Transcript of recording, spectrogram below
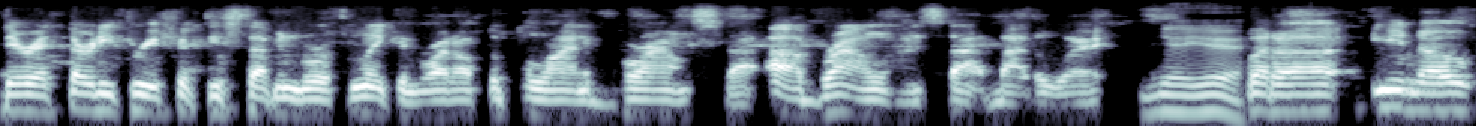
They're at 3357 North Lincoln, right off the Paulina Brown stop, uh, Brown line stop, by the way. Yeah, yeah. But uh, you know,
